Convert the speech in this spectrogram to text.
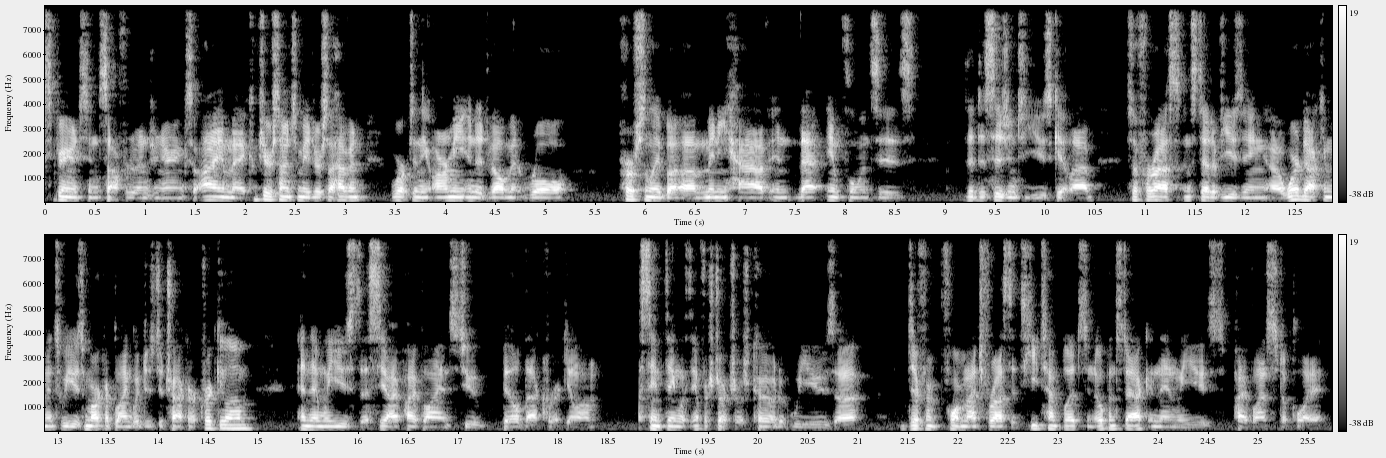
experience in software engineering. So I am a computer science major, so I haven't worked in the Army in a development role personally, but uh, many have, and that influences the decision to use GitLab. So for us, instead of using uh, Word documents, we use markup languages to track our curriculum, and then we use the CI pipelines to build that curriculum. Same thing with infrastructure as code. We use uh, different formats for us. It's heat templates and OpenStack, and then we use pipelines to deploy it.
